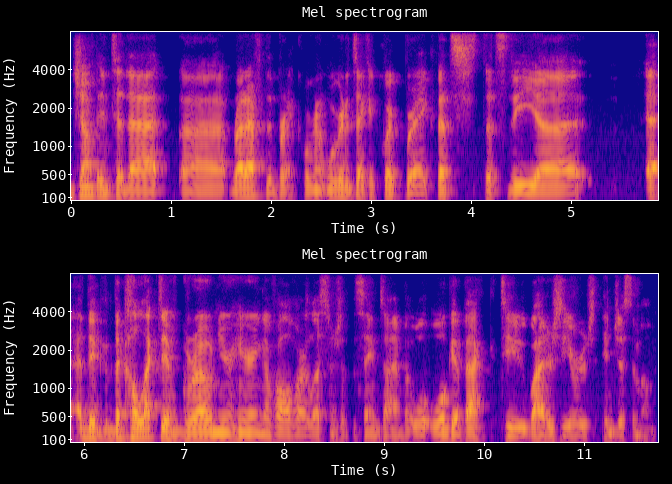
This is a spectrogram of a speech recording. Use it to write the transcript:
jump into that uh, right after the break. We're gonna we're gonna take a quick break. That's that's the uh, the the collective groan you're hearing of all of our listeners at the same time. But we'll we'll get back to wide receivers in just a moment.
